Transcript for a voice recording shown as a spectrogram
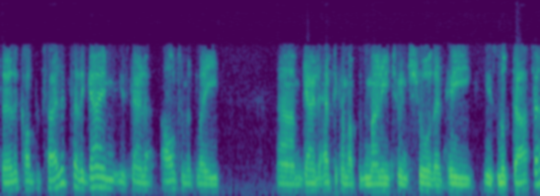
further compensated. So the game is going to ultimately um, going to have to come up with money to ensure that he is looked after.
